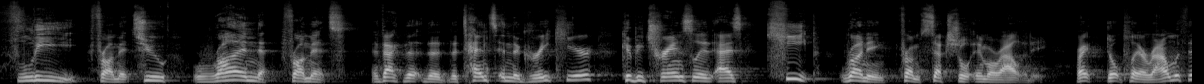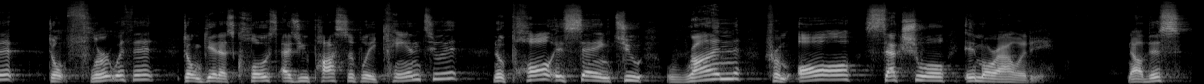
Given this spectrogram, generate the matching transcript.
flee from it, to run from it. In fact, the, the, the tense in the Greek here could be translated as keep running from sexual immorality, right? Don't play around with it, don't flirt with it, don't get as close as you possibly can to it. No, Paul is saying to run from all sexual immorality. Now, this,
